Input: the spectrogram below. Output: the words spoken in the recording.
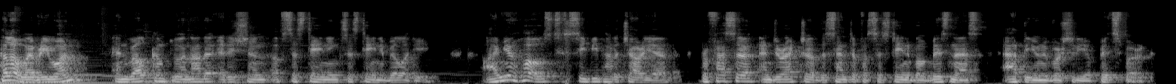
Hello, everyone, and welcome to another edition of Sustaining Sustainability. I'm your host, CB Bhattacharya, professor and director of the Center for Sustainable Business at the University of Pittsburgh.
